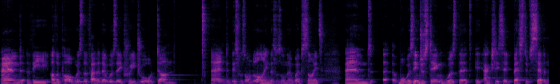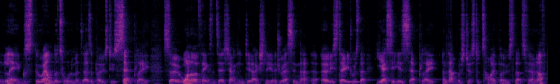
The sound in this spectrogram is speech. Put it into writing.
And the other part was the fact that there was a pre-draw done, and this was online. This was on their website. And uh, what was interesting was that it actually said best of seven legs throughout the tournament as opposed to set play. So one of the things that Des Jacklin did actually address in that uh, early stage was that yes, it is set play, and that was just a typo, so that's fair enough.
